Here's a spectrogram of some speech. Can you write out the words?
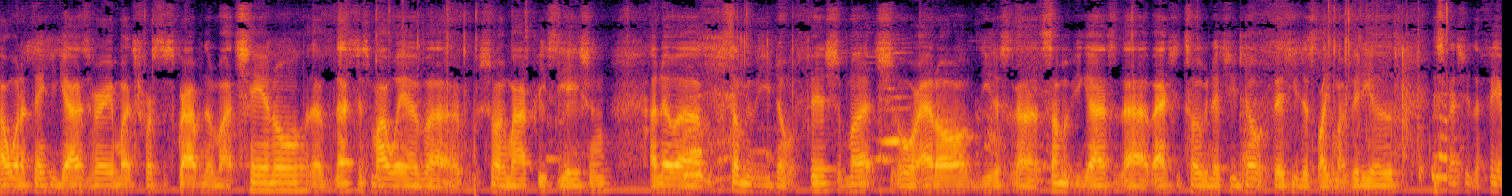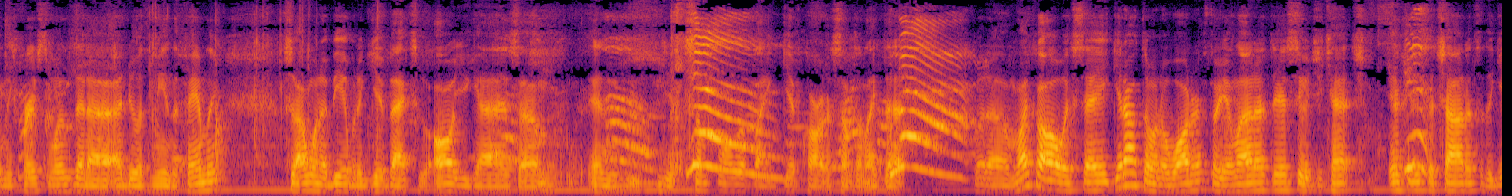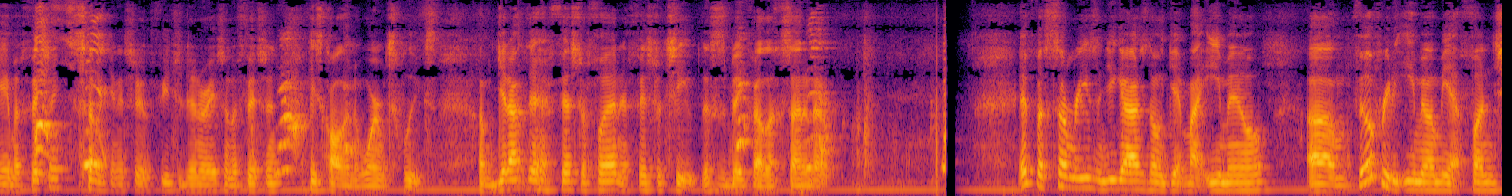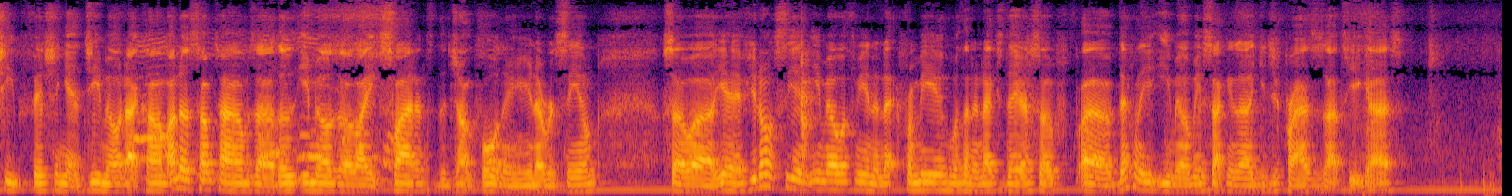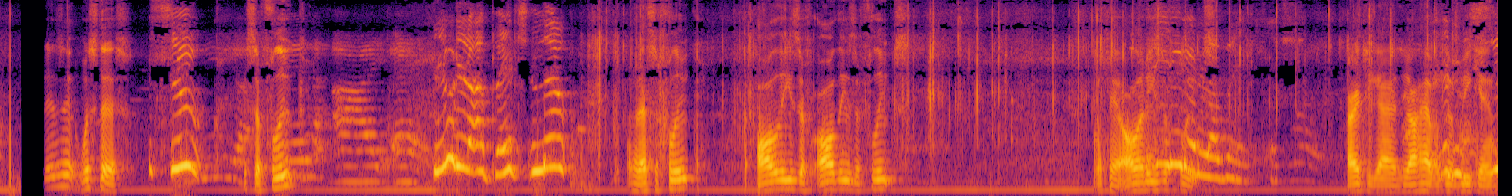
I want to thank you guys very much for subscribing to my channel. That's just my way of uh, showing my appreciation. I know uh, some of you don't fish much or at all. You just uh, some of you guys have actually told me that you don't fish. You just like my videos especially the family first ones that I, I do with me and the family so I want to be able to give back to all you guys um, in some form of like gift card or something like that. But um, like I always say, get out there on the water, throw your line out there, see what you catch. Introduce a child into the game of fishing so we can ensure the future generation of fishing. He's calling the worms flukes. Um, get out there, fish for fun, and fish for cheap. This is Big Fella signing out. If for some reason you guys don't get my email, um, feel free to email me at funcheapfishing at gmail.com. I know sometimes uh, those emails are like slide into the junk folder and you never see them. So uh, yeah, if you don't see an email with me in the from me within the next day or so, uh, definitely email me so I can uh, get your prizes out to you guys. What is it? What's this? Fluke. It's a fluke. Oh, that's a fluke. All these are all these are flukes. Okay, all of these are flukes. All right, you guys. Y'all have a good weekend.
